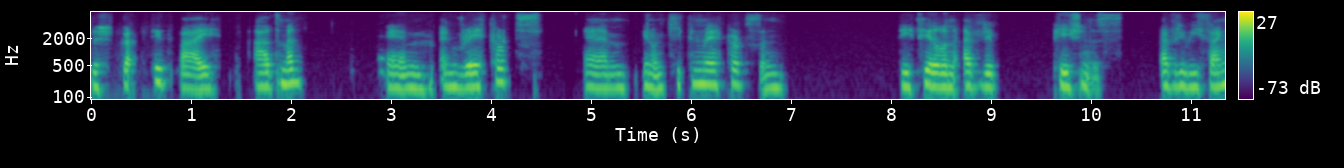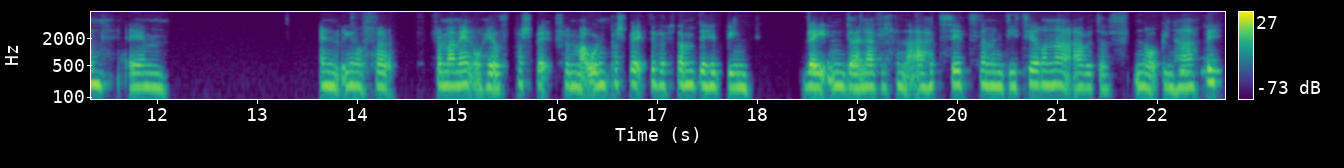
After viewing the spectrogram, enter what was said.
restricted by admin um, and records, um, you know, and keeping records and detailing every patient's every wee thing. Um, and you know, for from a mental health perspective, from my own perspective, if somebody had been writing down everything that I had said to them in detail on that, I would have not been happy.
